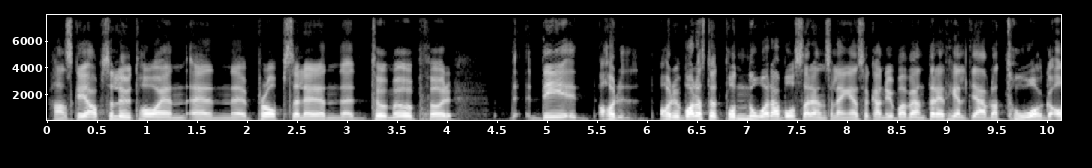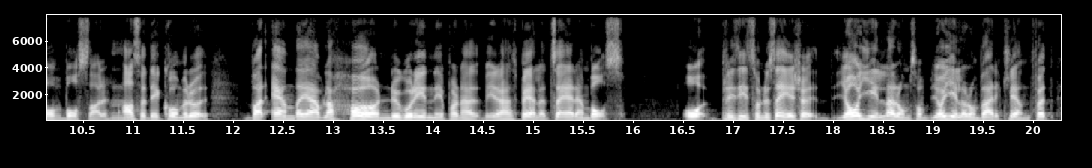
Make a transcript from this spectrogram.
Han ska ju absolut ha en, en eh, props eller en eh, tumme upp för det har, har du bara stött på några bossar än så länge så kan du ju bara vänta dig ett helt jävla tåg av bossar. Mm. Alltså det kommer att varenda jävla hörn du går in i på den här, i det här spelet så är det en boss. Och precis som du säger så jag gillar dem som jag gillar dem verkligen för att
